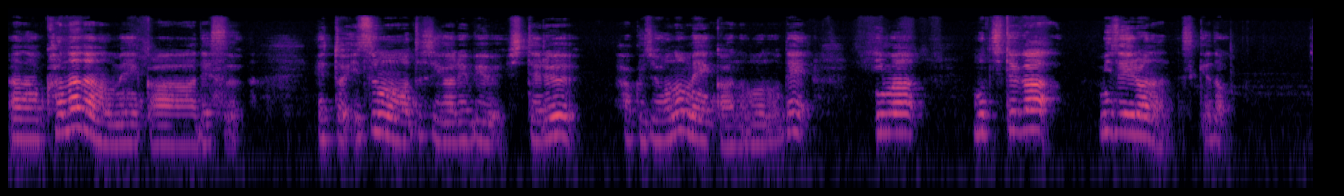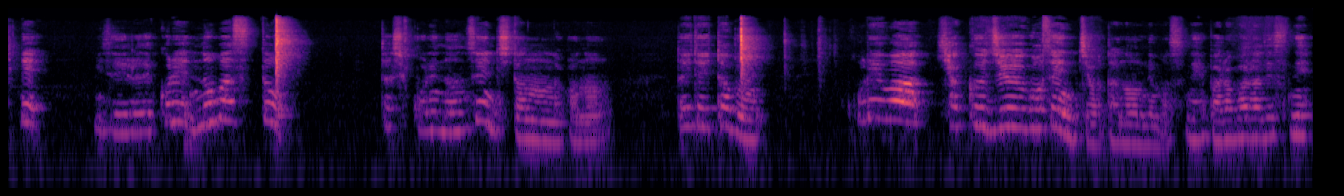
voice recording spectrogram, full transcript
あのカナダのメーカーです。えっといつも私がレビューしてる白状のメーカーのもので今持ち手が水色なんですけど。で水色でこれ伸ばすと私これ何センチ頼んだかな。だいたい多分これは115センチを頼んでますね。バラバラですね。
